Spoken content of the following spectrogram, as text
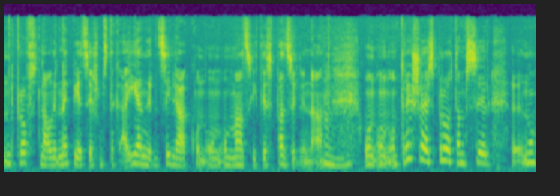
nu, profesionāli ir nepieciešams ienirt dziļāk un, un, un mācīties padziļināt. Mm -hmm. un, un, un trešais, protams, ir, nu,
